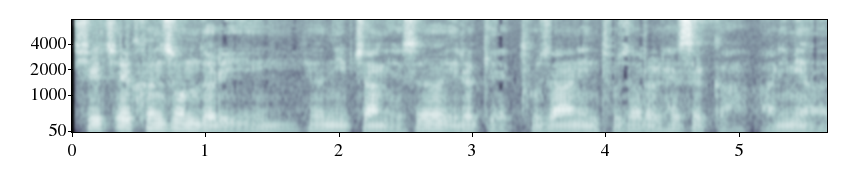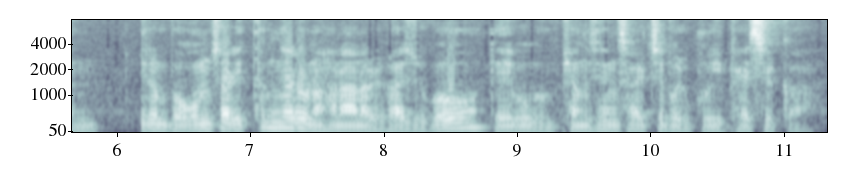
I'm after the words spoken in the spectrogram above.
실제 큰손들이 현 입장에서 이렇게 투자 아닌 투자를 했을까 아니면 이런 보금자리 특례론 하나를 가지고 대부분 평생 살 집을 구입했을까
